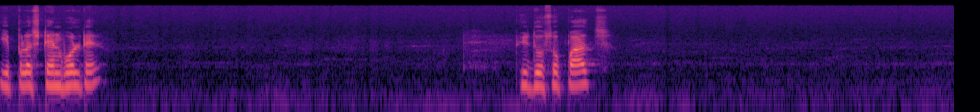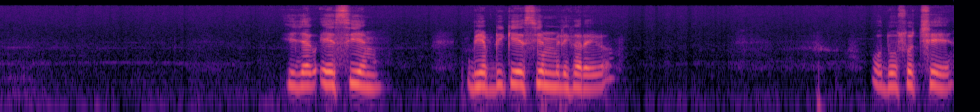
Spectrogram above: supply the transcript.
ये प्लस टेन वोल्ट है। फिर 205 ये जाएगा A C M B F D के ए सी एम में लिखा रहेगा। और 206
